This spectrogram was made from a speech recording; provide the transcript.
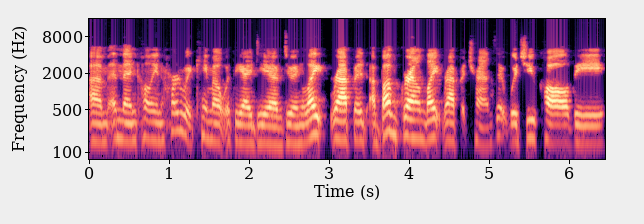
Um, and then Colleen Hardwick came out with the idea of doing light rapid, above ground light rapid transit, which you call the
